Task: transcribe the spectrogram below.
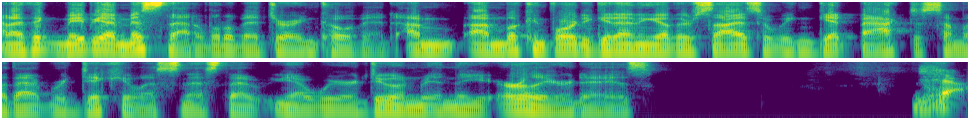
and I think maybe I missed that a little bit during COVID. I'm I'm looking forward to get on the other side so we can get back to some of that ridiculousness that you know we were doing in the earlier days. Yeah,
